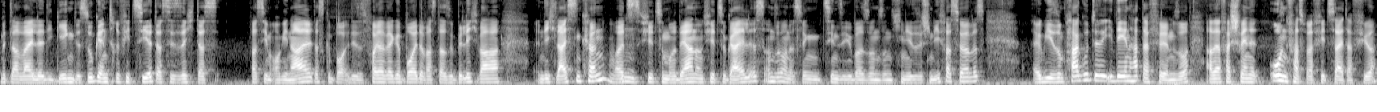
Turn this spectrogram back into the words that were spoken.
mittlerweile, die Gegend ist so gentrifiziert, dass sie sich das, was sie im Original, das Gebäude, dieses Feuerwehrgebäude, was da so billig war, nicht leisten können, weil es Hm. viel zu modern und viel zu geil ist und so. Und deswegen ziehen sie über so, einen- so einen chinesischen Lieferservice irgendwie so ein paar gute Ideen hat der Film so, aber er verschwendet unfassbar viel Zeit dafür.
